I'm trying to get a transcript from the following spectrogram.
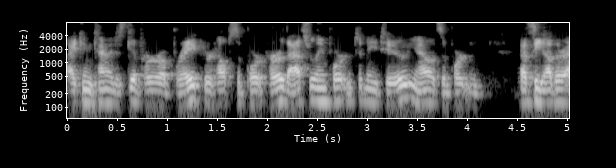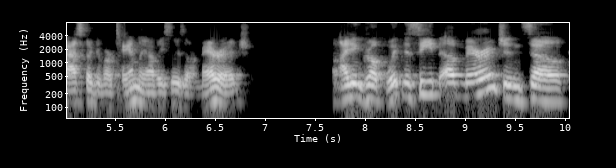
I can kind of just give her a break or help support her, that's really important to me too. You know, it's important. That's the other aspect of our family, obviously, is our marriage. I didn't grow up witnessing a marriage, and so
